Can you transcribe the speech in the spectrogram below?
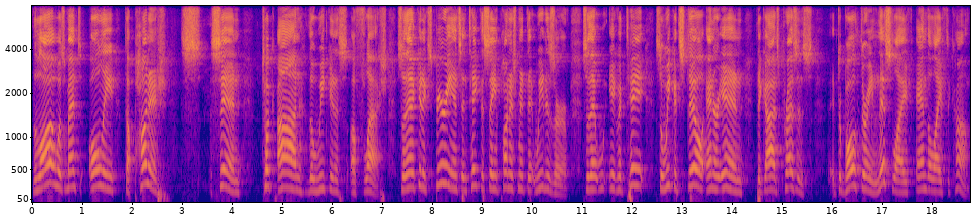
The law was meant only to punish sin, took on the weakness of flesh so that it could experience and take the same punishment that we deserve so that it would take so we could still enter in to God's presence both during this life and the life to come.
